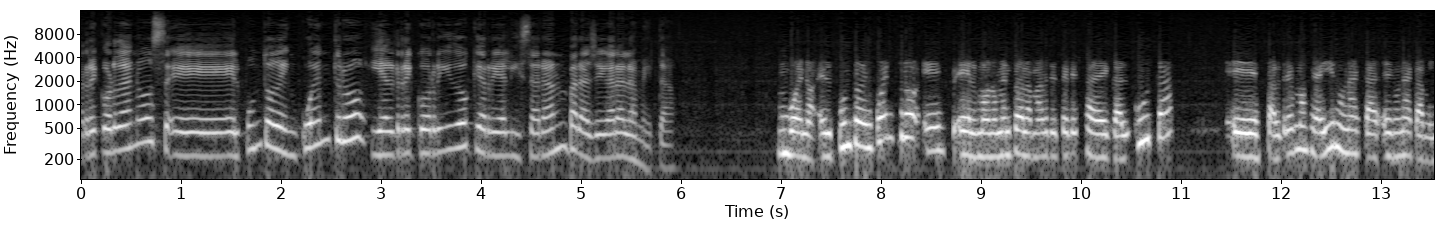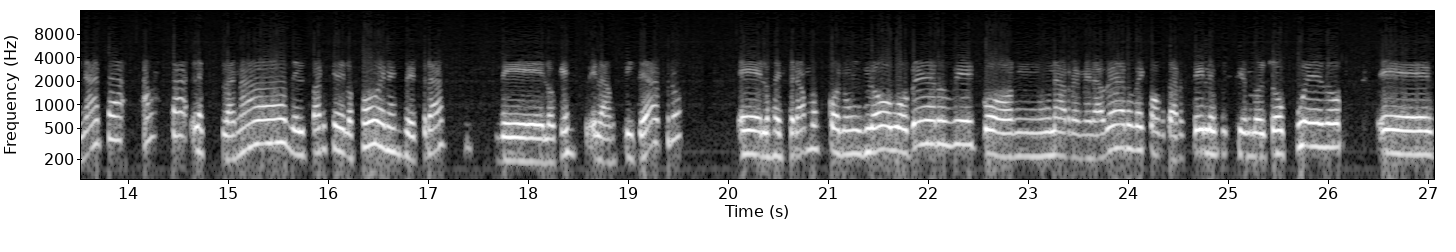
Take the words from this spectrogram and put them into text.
Recordanos eh, el punto de encuentro y el recorrido que realizarán para llegar a la meta. Bueno, el punto de encuentro es el Monumento de la Madre Teresa de Calcuta. Eh, saldremos de ahí en una, en una caminata hasta la explanada del Parque de los Jóvenes, detrás de lo que es el anfiteatro. Eh, los esperamos con un globo verde, con una remera verde, con carteles diciendo yo puedo, eh,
